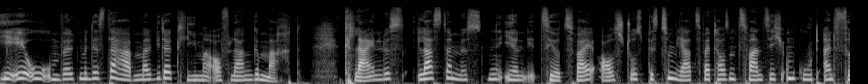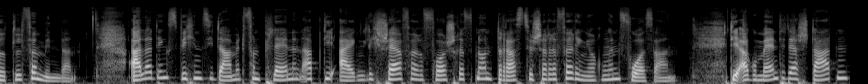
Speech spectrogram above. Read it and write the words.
Die EU-Umweltminister haben mal wieder Klimaauflagen gemacht. Kleinlaster müssten ihren CO2-Ausstoß bis zum Jahr 2020 um gut ein Viertel vermindern. Allerdings wichen sie damit von Plänen ab, die eigentlich schärfere Vorschriften und drastischere Verringerungen vorsahen. Die Argumente der Staaten,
